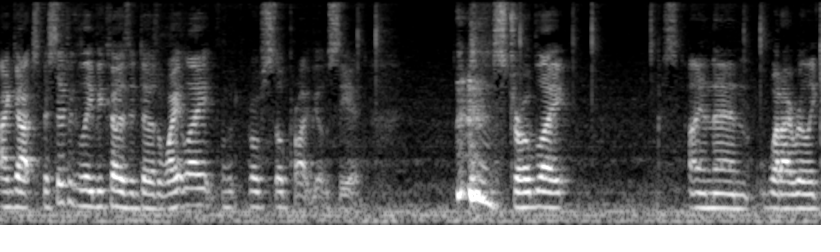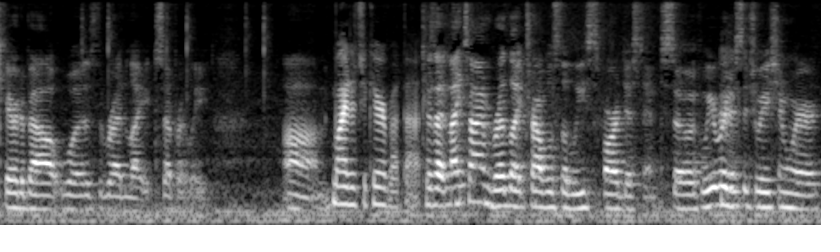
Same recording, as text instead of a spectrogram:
I got specifically because it does white light. You'll still probably be able to see it. Strobe light. And then what I really cared about was the red light separately. Um, Why did you care about that? because at nighttime, red light travels the least far distance. So if we were in a Mm. situation where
